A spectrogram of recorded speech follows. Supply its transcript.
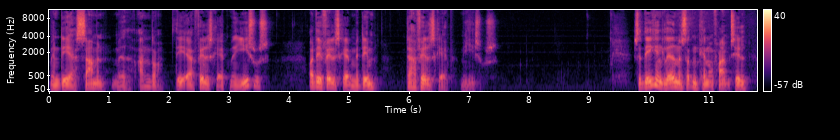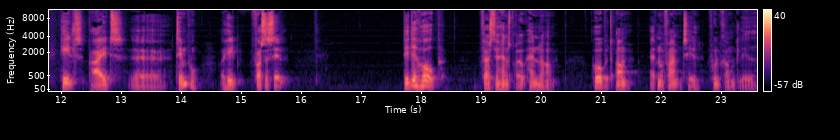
Men det er sammen med andre. Det er fællesskab med Jesus, og det er fællesskab med dem, der har fællesskab med Jesus. Så det er ikke en glæde, man sådan kan nå frem til helt på eget øh, tempo og helt for sig selv. Det er det håb, 1. Johannes brev handler om. Håbet om at nå frem til fuldkommen glæde.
